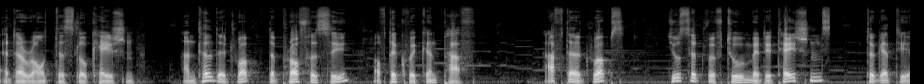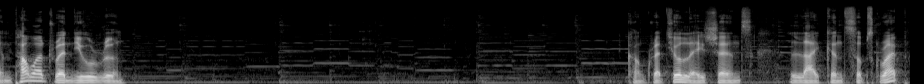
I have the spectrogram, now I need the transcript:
at around this location, until they drop the Prophecy of the Quickened Path. After it drops, use it with two meditations to get the Empowered Renew rune. Congratulations! Like and subscribe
